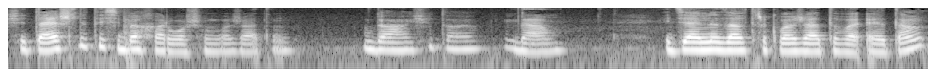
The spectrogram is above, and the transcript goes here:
Считаешь ли ты себя хорошим вожатым? Да, считаю. Да. Идеальный завтрак вожатого — это?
